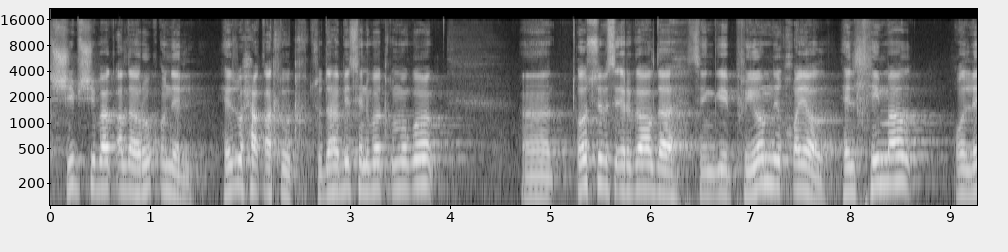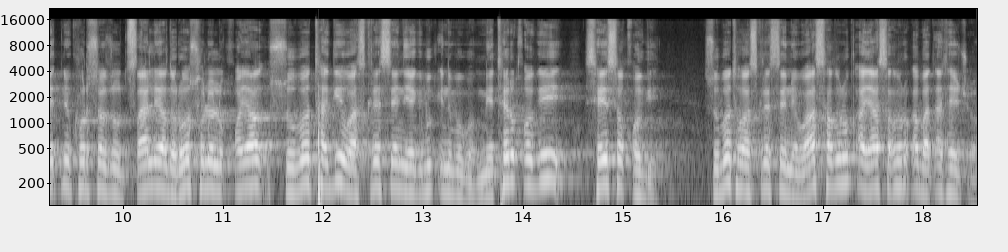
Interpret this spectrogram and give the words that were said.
шибшибакала рукунел хезу ҳақатлут цудабисен батлумуго ტოსებს ერგალდა ცინგი პრიომნი ყოյალ ჰელთიმალ ლეტნი კურსაზუ წალიალ როსოლელ ყოյალ სუბოთაგი ვასკრესენი ეგბუკინბუგო მეთერ ყოგი სესო ყოგი სუბოთ ვასკრესენი ვასალურუკა იასალურუკა ბატათეჭო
